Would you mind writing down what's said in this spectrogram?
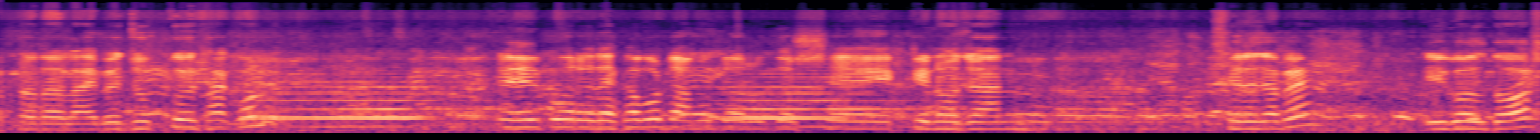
আপনারা লাইভে যুক্ত হয়ে থাকুন। এরপরে দেখাবো ডামুটার উদ্দেশ্যে একটি নৌযান ছেড়ে যাবে। ইগল দশ।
